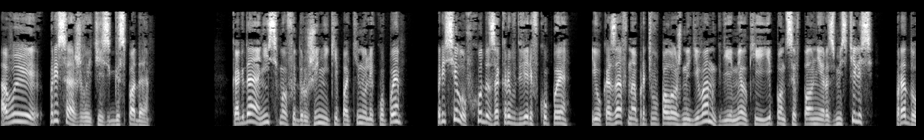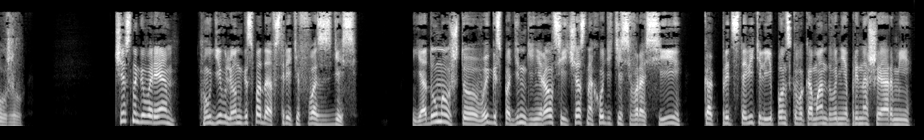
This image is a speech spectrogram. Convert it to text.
А вы присаживайтесь, господа. Когда Анисимов и дружинники покинули купе, присел у входа, закрыв дверь в купе, и, указав на противоположный диван, где мелкие японцы вполне разместились, продолжил. «Честно говоря, удивлен, господа, встретив вас здесь. Я думал, что вы, господин генерал, сейчас находитесь в России, как представитель японского командования при нашей армии.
